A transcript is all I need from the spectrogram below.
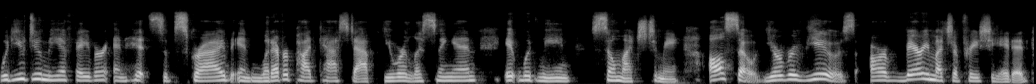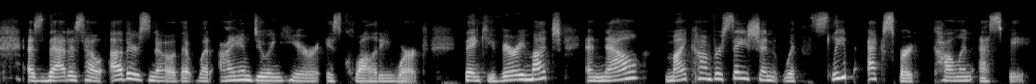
would you do me a favor and hit subscribe in whatever podcast app you are listening in? It would mean so much to me. Also, your reviews are very much appreciated, as that is how others know that what I am doing here is quality work. Thank you very much. And now, my conversation with sleep expert Colin Espie.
